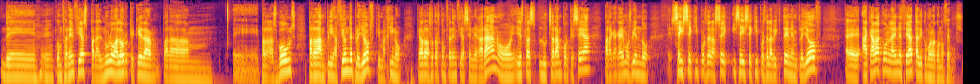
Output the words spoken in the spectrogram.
de eh, conferencias para el nulo valor que queda para, mm, eh, para las bowls, para la ampliación de playoffs, que imagino que ahora las otras conferencias se negarán o y estas lucharán porque sea, para que acabemos viendo eh, seis equipos de la SEC y seis equipos de la Big Ten en playoff. acaba con la NCA tal y como la conocemos.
